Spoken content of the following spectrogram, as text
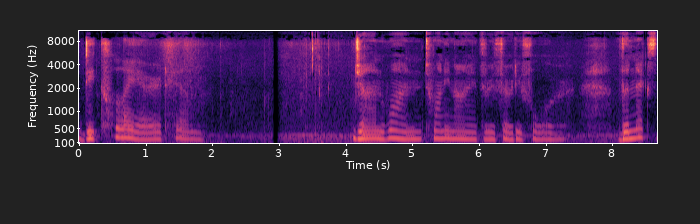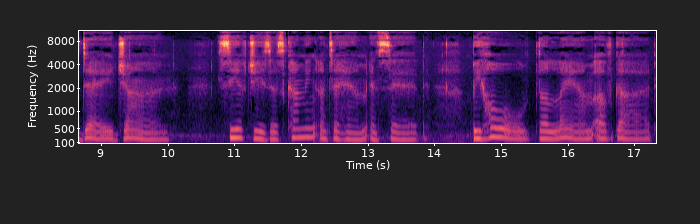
declared him. John 1 29 through 34. The next day, John seeth Jesus coming unto him and said, Behold, the Lamb of God,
